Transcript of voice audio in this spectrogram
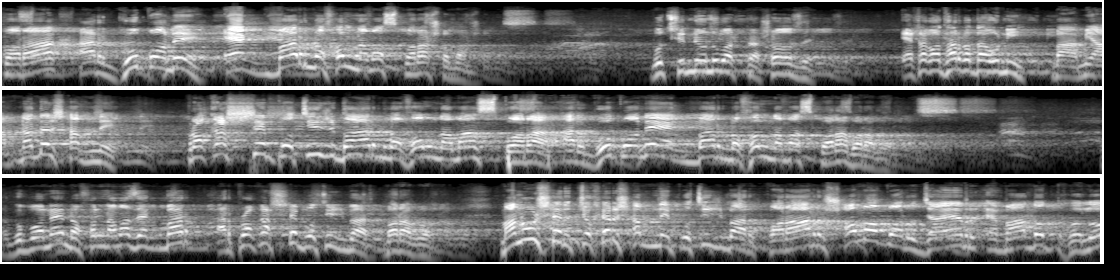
পড়া আর গোপনে একবার নফল নামাজ পড়া সমান। বুঝছেন অনুবাদটা সহজে? এটা কথার কথা উনি বা আমি আপনাদের সামনে প্রকাশ্যে পঁচিশ বার নফল নামাজ পড়া আর গোপনে একবার নফল নামাজ পড়া বরাবর। গোপনে নফল নামাজ একবার আর প্রকাশ্যে পঁচিশ বার, বরাবর। মানুষের চোখের সামনে পঁচিশ বার পড়ার সমপর্যায়ের এবাদত হলো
